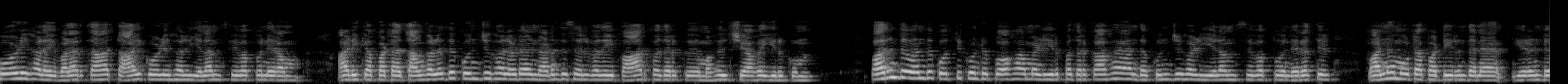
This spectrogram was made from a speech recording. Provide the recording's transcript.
கோழிகளை வளர்த்தார் தாய் கோழிகள் இளம் சிவப்பு நிறம் அடிக்கப்பட்ட தங்களது குஞ்சுகளுடன் நடந்து செல்வதை பார்ப்பதற்கு மகிழ்ச்சியாக இருக்கும். பருந்து வந்து கொத்தி கொண்டு போகாமல் இருப்பதற்காக அந்த குஞ்சுகள் இளம் சிவப்பு நிறத்தில் வண்ணமூட்டப்பட்டிருந்தன. இரண்டு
